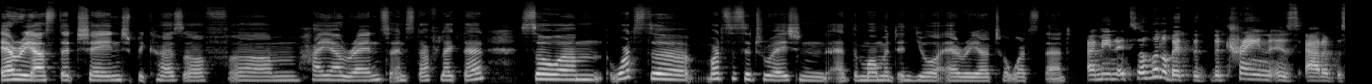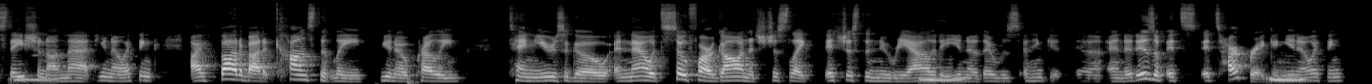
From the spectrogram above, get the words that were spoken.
areas that change because of um, higher rents and stuff like that. So, um, what's the what's the situation at the moment in your area towards that? I mean, it's a little bit. The the train is out of the station mm -hmm. on that. You know, I think I thought about it constantly. You know, probably. 10 years ago and now it's so far gone it's just like it's just the new reality mm -hmm. you know there was i think it, uh, and it is a, it's it's heartbreaking mm -hmm. you mm-hmm. know i think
